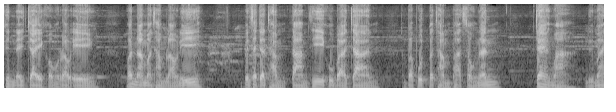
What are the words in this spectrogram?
ขึ้นในใจของเราเอง ว่านามธรรมเหล่านี้ เป็นสัจธรรมตามที่ครูบาอาจารย์ พระพุทธพระธรรมพระสงฆ์นั้น แจ้งมาหรือไม่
